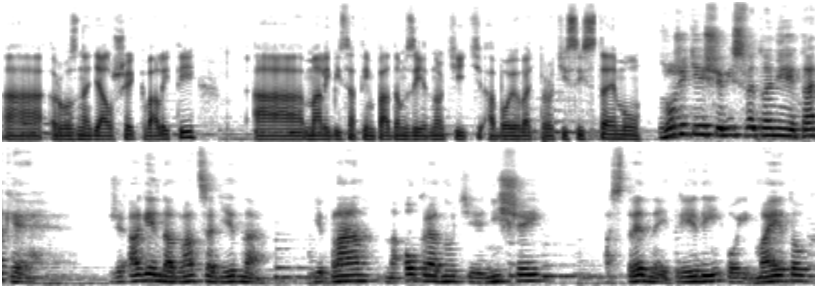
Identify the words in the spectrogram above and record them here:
a rôzne ďalšie kvality a mali by sa tým pádom zjednotiť a bojovať proti systému. Zložitejšie vysvetlenie je také, že Agenda 21 je plán na okradnutie nižšej a strednej triedy o ich majetok,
